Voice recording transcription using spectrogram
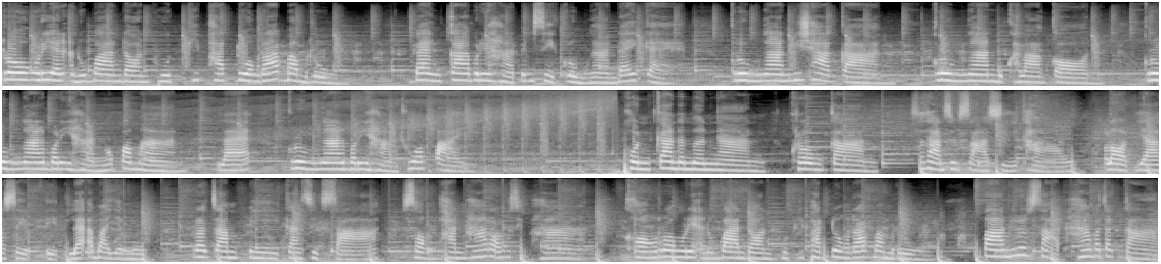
โรงเรียนอนุบาลดอนพุทธพิพัฒน์ดวงราชบำรุง แบ่งการบริหารเป็น 4 กลุ่มงานได้แก่ กลุ่มงานวิชาการ กลุ่มงานบุคลากร กลุ่มงานบริหารงบประมาณ และกลุ่มงานบริหารทั่วไป ผลการดำเนินงาน โครงการ สถานศึกษาสีขาว ปลอดยาเสพติดและอบายมุขประจำปีการศึกษา 2565 ของโรงเรียนอนุบาลดอนพุธพิพัฒน์ดวงราชบำรุง ตามยุทธศาสตร์ 5 มาตรการ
